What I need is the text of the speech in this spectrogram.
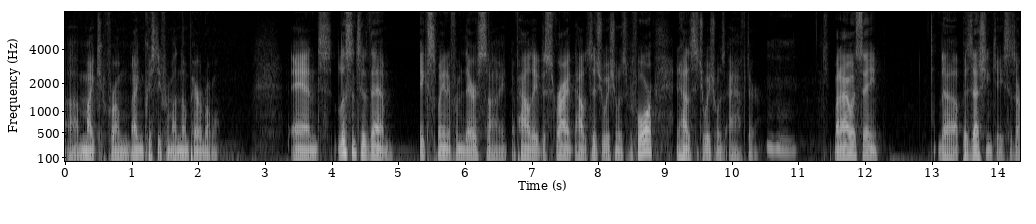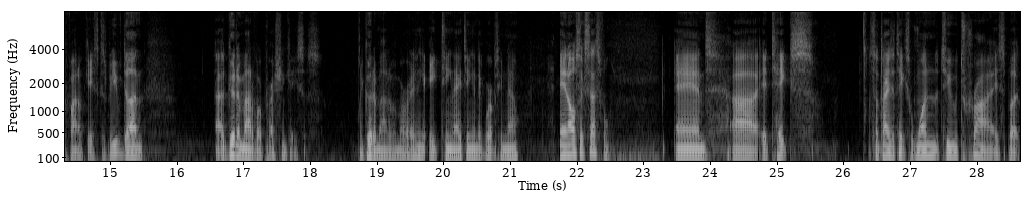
Uh, Mike from Mike and Christie from Unknown Paranormal and listen to them explain it from their side of how they described how the situation was before and how the situation was after. But I always say the possession case is our final case because we've done a good amount of oppression cases, a good amount of them already. I think 18, 19, I think we're up to now, and all successful. And uh, it takes sometimes it takes one to two tries, but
